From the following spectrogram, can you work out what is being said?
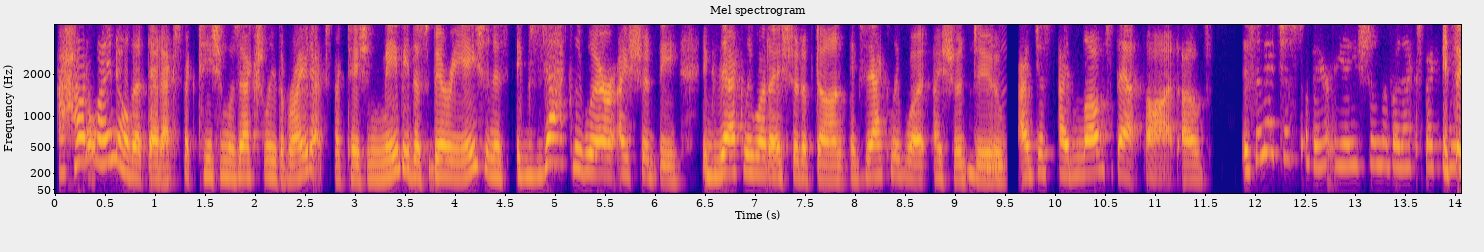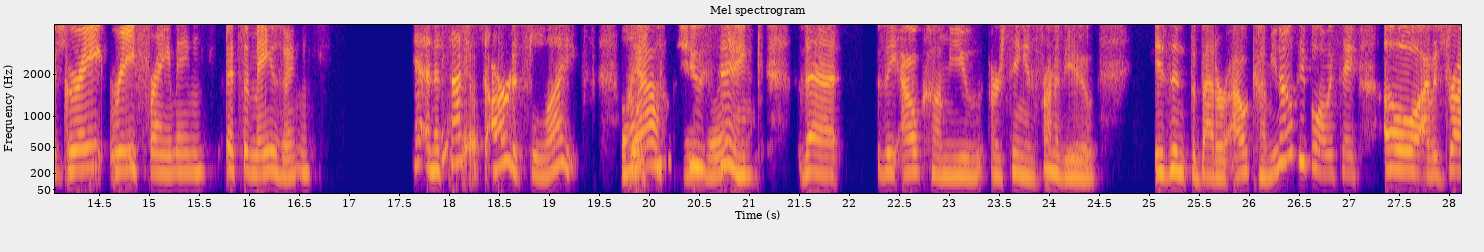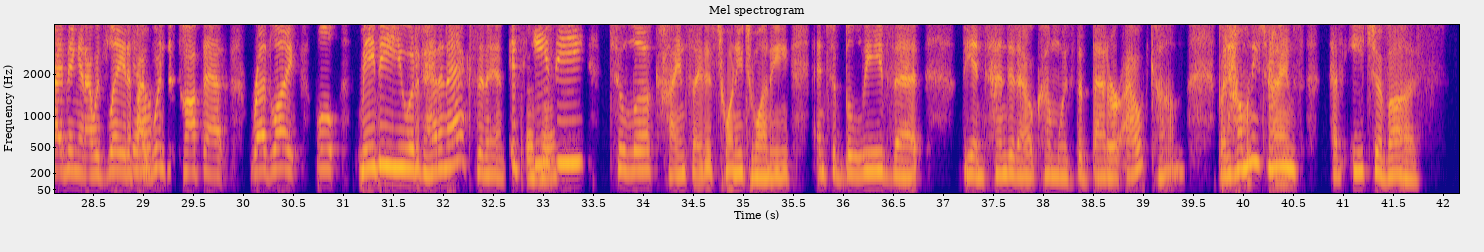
how do I know that that expectation was actually the right expectation? Maybe this variation is exactly where I should be, exactly what I should have done, exactly what I should do. Mm-hmm. I just, I loved that thought of, isn't it just a variation of an expectation? It's a great reframing. It's amazing. Yeah. And it's Thank not you. just art, it's life. What yeah. you mm-hmm. think that the outcome you are seeing in front of you isn't the better outcome. You know how people always say, Oh, I was driving and I was late. If yeah. I wouldn't have caught that red light, well, maybe you would have had an accident. It's mm-hmm. easy to look, hindsight is 2020, and to believe that the intended outcome was the better outcome. But how many times have each of us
